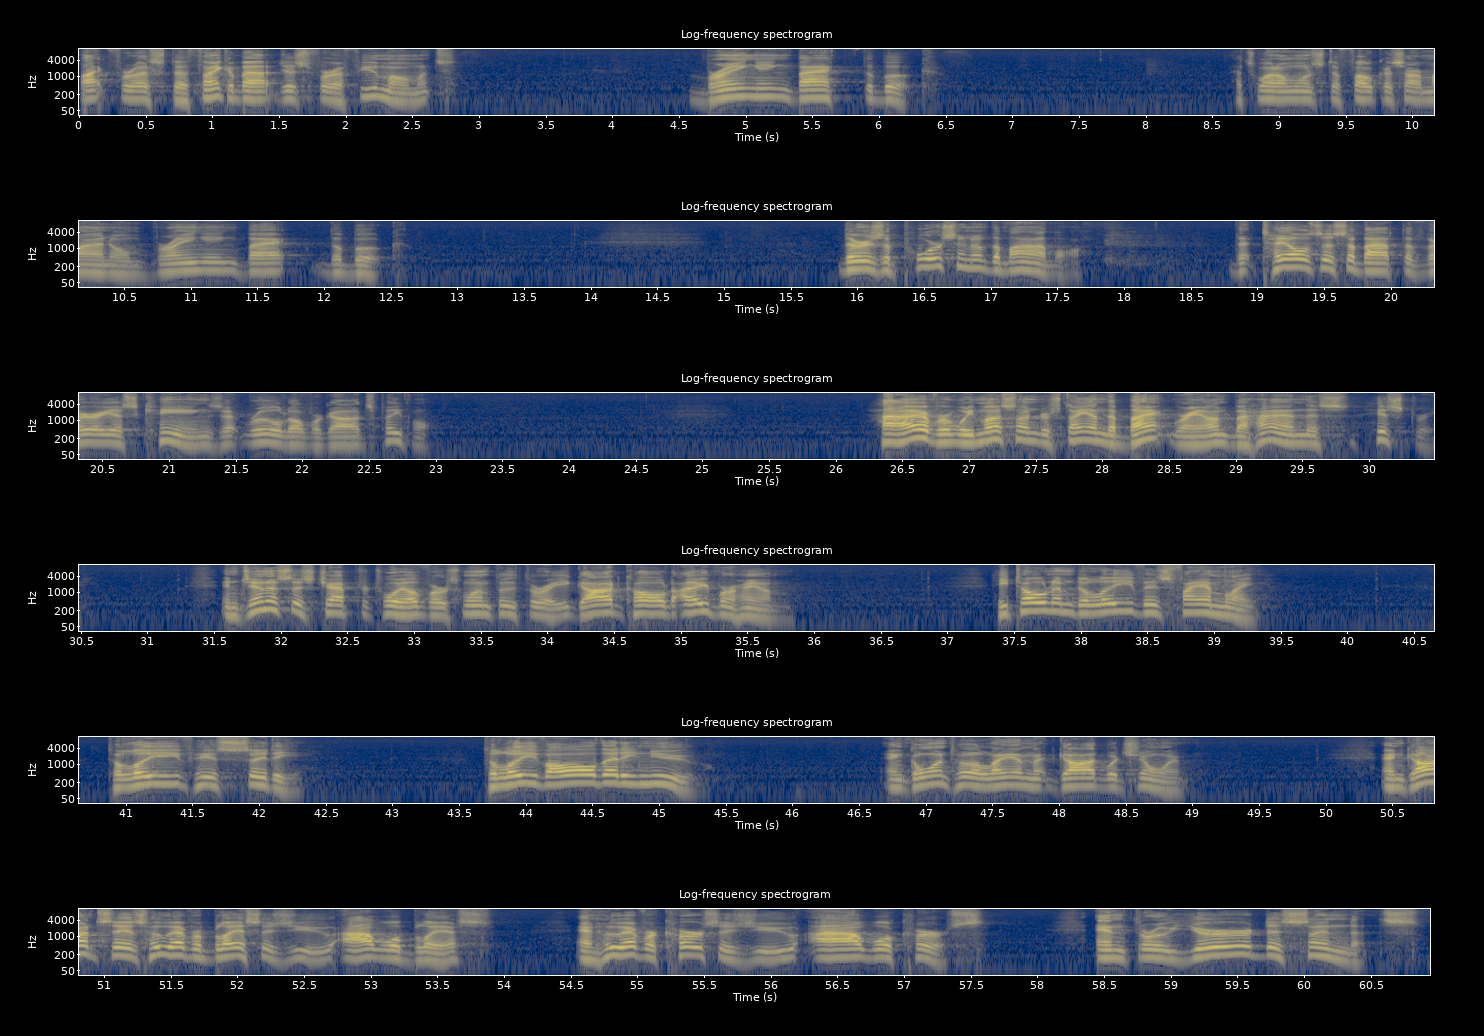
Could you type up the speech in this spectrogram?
like for us to think about just for a few moments bringing back the book. That's what I want us to focus our mind on bringing back the book. There is a portion of the Bible that tells us about the various kings that ruled over God's people. However, we must understand the background behind this history. In Genesis chapter 12, verse 1 through 3, God called Abraham. He told him to leave his family, to leave his city, to leave all that he knew, and go into a land that God would show him. And God says, Whoever blesses you, I will bless, and whoever curses you, I will curse. And through your descendants,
